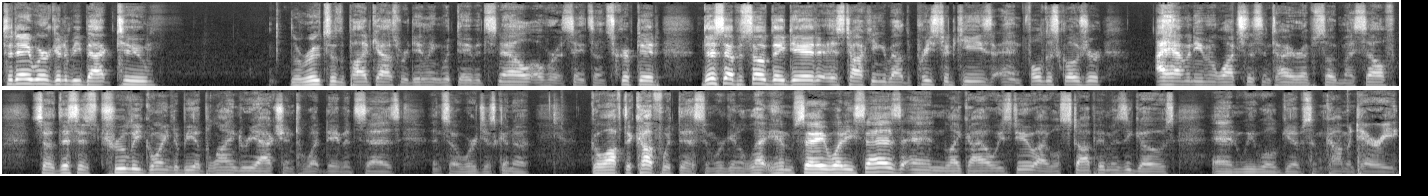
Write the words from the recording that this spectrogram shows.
today we're going to be back to the roots of the podcast. We're dealing with David Snell over at Saints Unscripted. This episode they did is talking about the priesthood keys and full disclosure. I haven't even watched this entire episode myself, so this is truly going to be a blind reaction to what David says, and so we're just gonna go off the cuff with this, and we're gonna let him say what he says, and like I always do, I will stop him as he goes, and we will give some commentary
